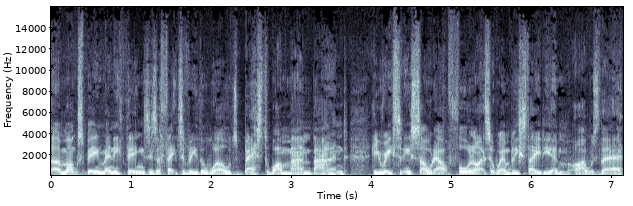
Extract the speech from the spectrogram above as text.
amongst being many things, is effectively the world's best one man band. He recently sold out four nights at Wembley Stadium. I was there.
